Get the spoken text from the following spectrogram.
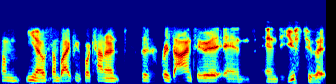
some you know some black people are kind of resigned to it and and used to it,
